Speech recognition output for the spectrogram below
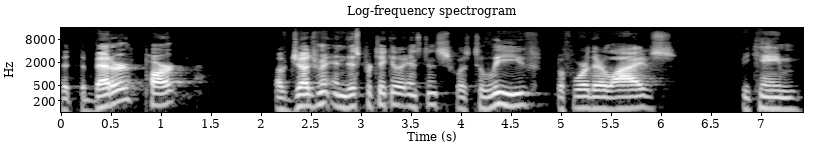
that the better part of judgment in this particular instance was to leave before their lives became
